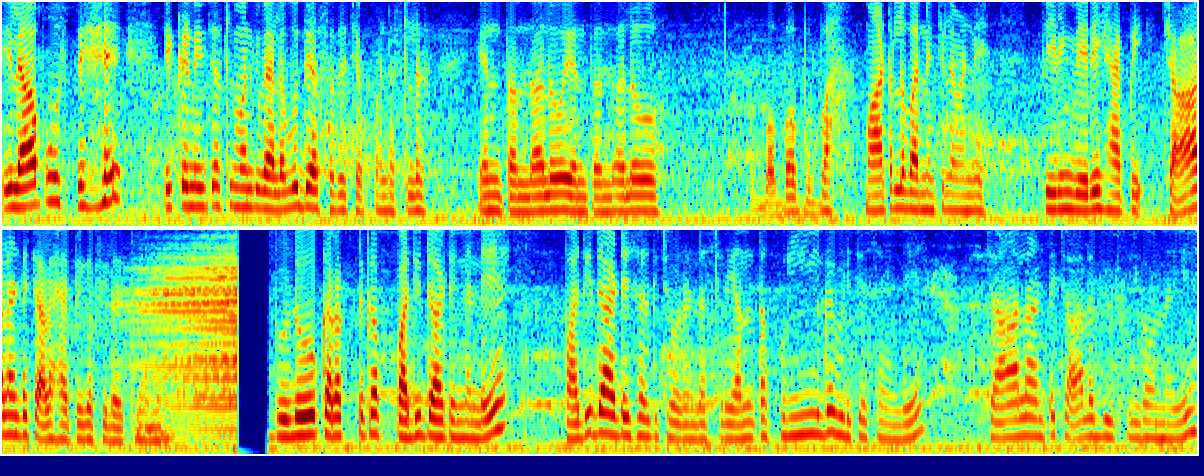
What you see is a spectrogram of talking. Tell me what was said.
ఇలా పూస్తే ఇక్కడి నుంచి అసలు మనకి వెళ్ళబుద్ధి వస్తుంది చెప్పండి అసలు. ఎంత అందాలో ఎంత అందాలో. అబ్బబ్బబ్బబ్బా. మాటల్లో వర్ణించలేమండి. ఫీలింగ్ వెరీ హ్యాపీ. చాలా అంటే చాలా హ్యాపీగా ఫీల్ అవుతున్నాను ఇప్పుడు కరెక్ట్గా పది దాటిందండి. పది దాటేసరికి చూడండి అసలు ఎంత ఫుల్గా విడిచేసాయండి. చాలా అంటే చాలా బ్యూటిఫుల్గా ఉన్నాయి.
